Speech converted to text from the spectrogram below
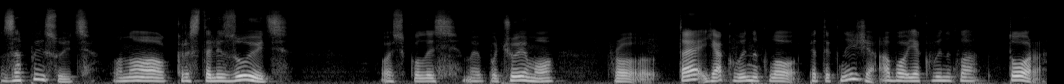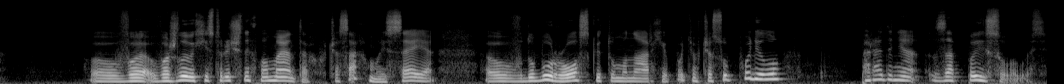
записується, воно кристалізується. Ось колись ми почуємо про те, як виникло п'ятикнижжя або як виникла Тора в важливих історичних моментах, в часах Мойсея, в добу розквіту монархії, потім в часу поділу передання записувалось,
